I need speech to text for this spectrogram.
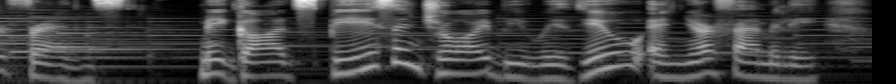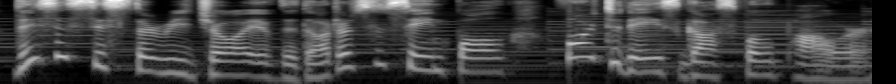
dear friends. May God's peace and joy be with you and your family. This is Sister Rejoy of the Daughters of St. Paul for today's Gospel Power.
